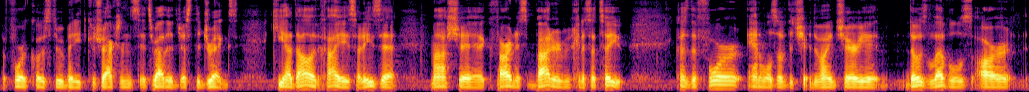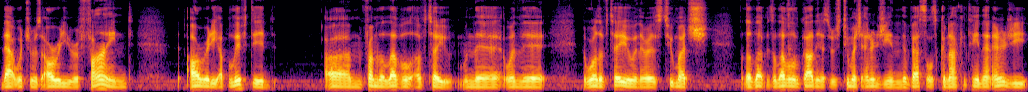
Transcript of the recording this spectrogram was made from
before it goes through many contractions. It's rather just the dregs. Because the four animals of the ch- divine chariot, those levels are that which was already refined, already uplifted um, from the level of Tohu. When the when the the world of Tohu, when there was too much the level of godliness, there was too much energy, and the vessels could not contain that energy.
